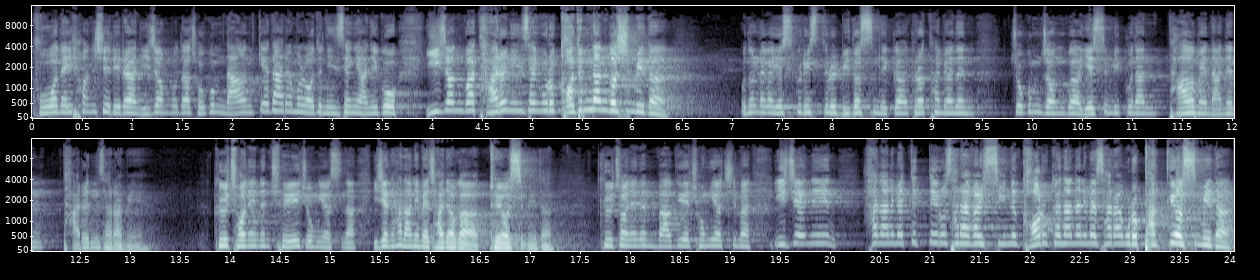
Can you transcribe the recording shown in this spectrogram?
구원의 현실이란 이전보다 조금 나은 깨달음을 얻은 인생이 아니고 이전과 다른 인생으로 거듭난 것입니다. 오늘 내가 예수 그리스도를 믿었습니까? 그렇다면은 조금 전과 예수 믿고 난 다음에 나는 다른 사람이에요. 그 전에는 죄의 종이었으나 이제는 하나님의 자녀가 되었습니다. 그 전에는 마귀의 종이었지만 이제는 하나님의 뜻대로 살아갈 수 있는 거룩한 하나님의 사람으로 바뀌었습니다.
